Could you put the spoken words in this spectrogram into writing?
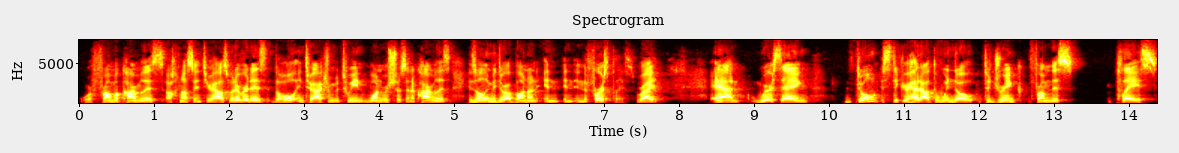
or from a carmelis achnasa into your house, whatever it is, the whole interaction between one rishus and a carmelis is only midrabanan in, in in the first place, right? And we're saying, don't stick your head out the window to drink from this place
